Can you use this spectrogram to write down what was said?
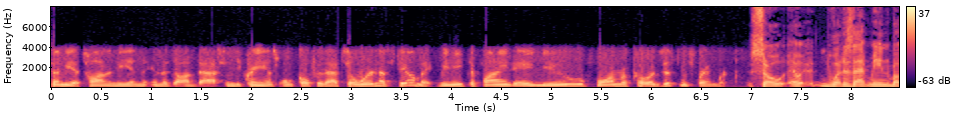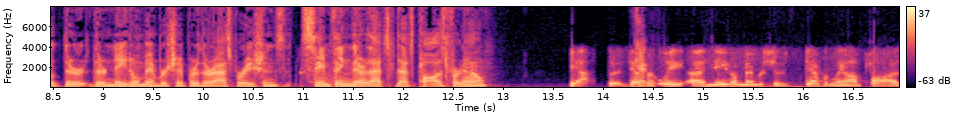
semi autonomy in the, in the Donbass, and Ukrainians won't go for that. So we're in a stalemate. We need to find a new form of coexistence framework. So, uh, what does that mean about their, their NATO membership or their aspirations? Same thing there. That's that's paused for now. Yeah, definitely. Okay. Uh, NATO membership is definitely on pause.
